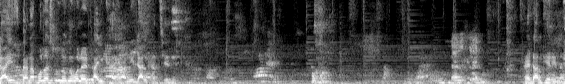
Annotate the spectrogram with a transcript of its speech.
গাইজ বেনাপোল আসলে লোকে বলে ডাল খায় আমি ডাল খাচ্ছি হ্যাঁ ডাল খেয়ে নিলাম।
